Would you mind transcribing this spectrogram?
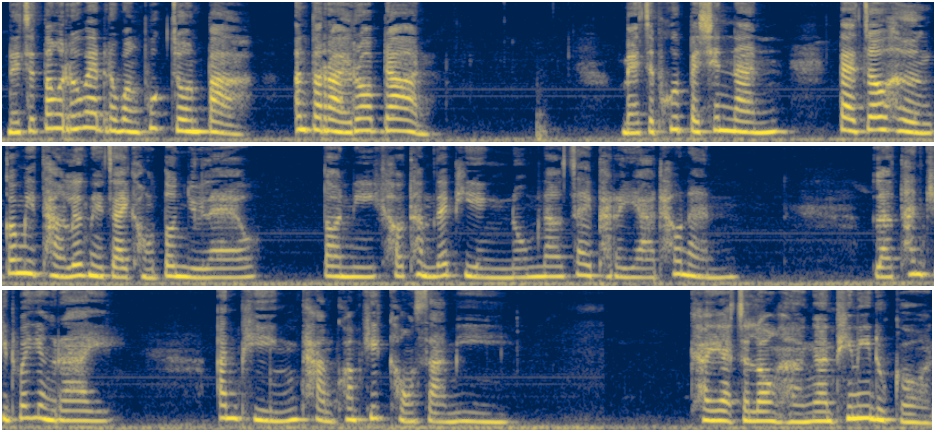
ไหนจะต้องระแวดระวังพวกโจรป่า อันตรายรอบด้าน แม้จะพูดไปเช่นนั้น แต่เจ้าเหิงก็มีทางเลือกในใจของตนอยู่แล้ว ตอนนี้เขาทำได้เพียงโน้มน้าวใจภรรยาเท่านั้น แล้วท่านคิดว่าอย่างไร อันผิงถามความคิดของสามีข้าอยากจะลองหางานที่นี่ดูก่อน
